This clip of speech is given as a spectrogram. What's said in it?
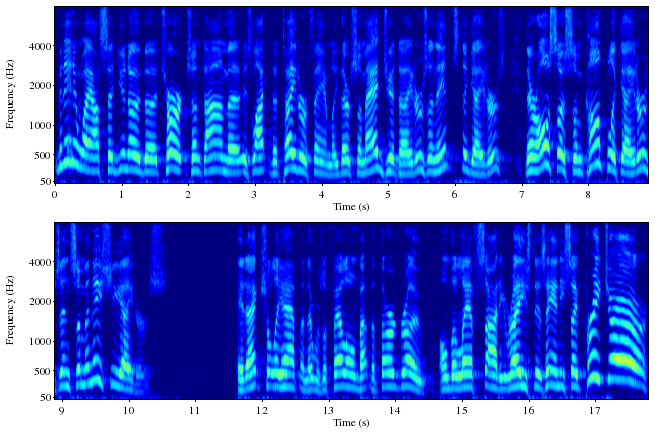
but anyway, I said, you know, the church sometimes uh, is like the Tater family. There's some agitators and instigators. There are also some complicators and some initiators. It actually happened. There was a fellow on about the third row on the left side. He raised his hand. He said, Preacher,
